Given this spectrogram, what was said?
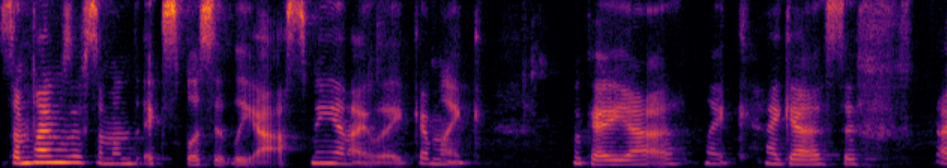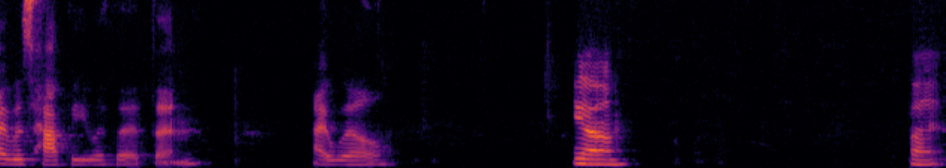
Sometimes if someone explicitly asks me and I like I'm like, okay, yeah, like I guess if I was happy with it, then I will. Yeah. But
